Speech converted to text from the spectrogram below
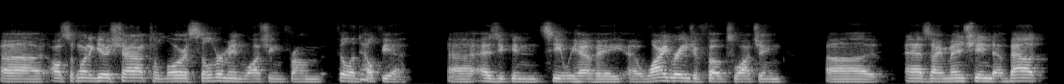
Uh, also, want to give a shout out to Laura Silverman watching from Philadelphia. Uh, as you can see, we have a, a wide range of folks watching. Uh, as I mentioned, about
